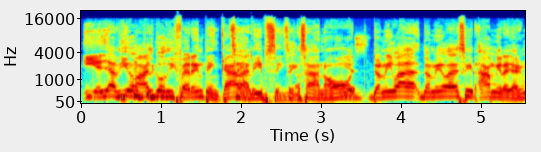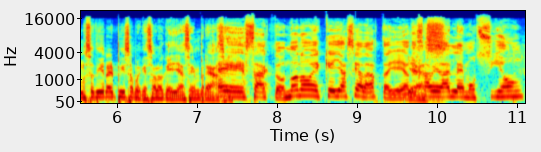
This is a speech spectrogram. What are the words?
y ella dio algo diferente en cada Sí, lip sync. sí. O sea, no, Yes. yo no iba, yo no iba a decir, ah, mira, ya mismo se tira el piso porque eso es lo que ella siempre hace. Exacto. No, no, es que ella se adapta y ella te sabe dar la emoción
